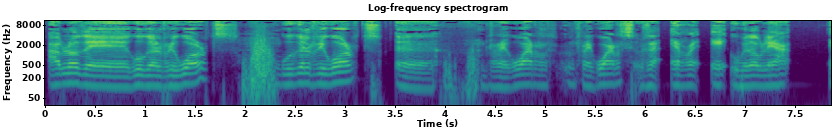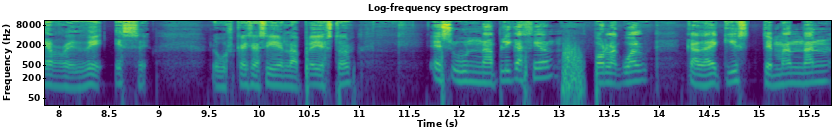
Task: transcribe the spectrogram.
Hablo de Google Rewards. Google Rewards, eh, Rewards, o sea, R-E-W-A-R-D-S lo buscáis así en la Play Store, es una aplicación por la cual cada X te mandan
